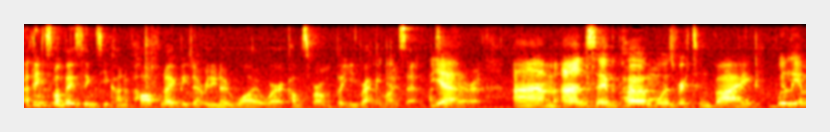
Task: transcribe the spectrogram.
I think it's one of those things you kind of half know, but you don't really know why or where it comes from, but you recognise it as yeah. you hear it. Um, and so the poem was written by William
